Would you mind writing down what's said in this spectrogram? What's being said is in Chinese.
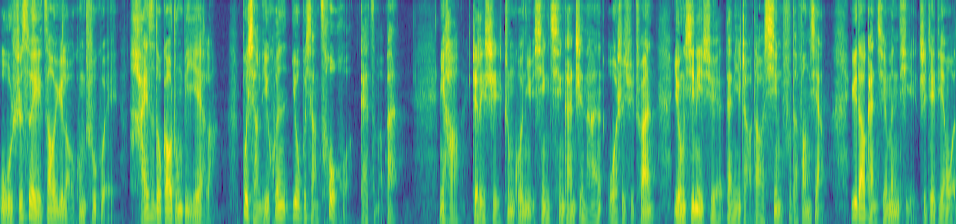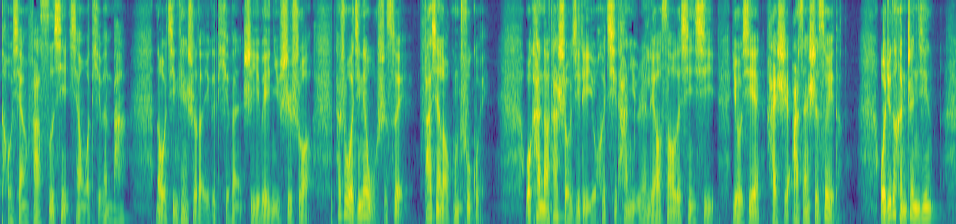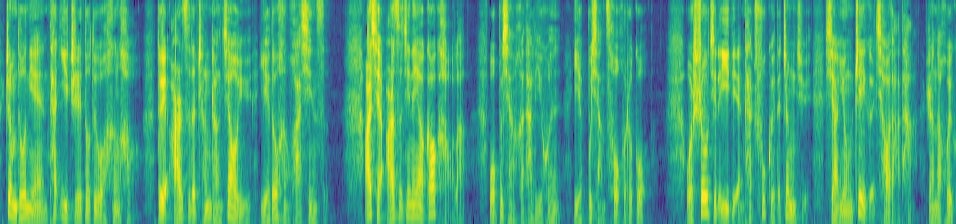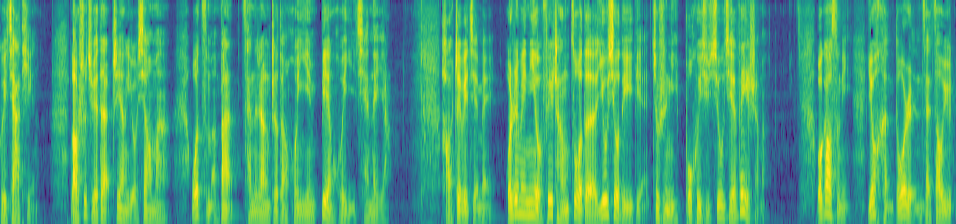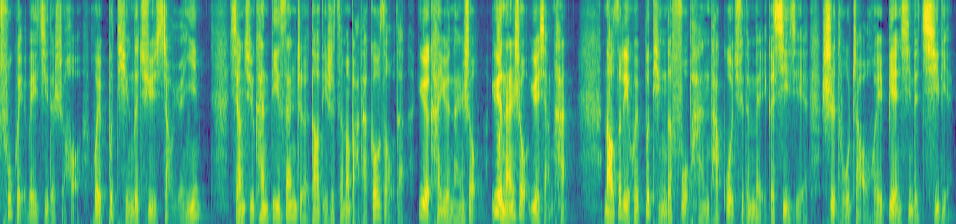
五十岁遭遇老公出轨，孩子都高中毕业了，不想离婚又不想凑合，该怎么办？你好，这里是中国女性情感指南，我是许川，用心理学带你找到幸福的方向。遇到感情问题，直接点我头像发私信向我提问吧。那我今天收到一个提问，是一位女士说，她说我今年五十岁，发现老公出轨，我看到他手机里有和其他女人聊骚的信息，有些还是二三十岁的。我觉得很震惊，这么多年他一直都对我很好，对儿子的成长教育也都很花心思，而且儿子今年要高考了，我不想和他离婚，也不想凑合着过。我收集了一点他出轨的证据，想用这个敲打他，让他回归家庭。老师觉得这样有效吗？我怎么办才能让这段婚姻变回以前那样？好，这位姐妹，我认为你有非常做的优秀的一点，就是你不会去纠结为什么。我告诉你，有很多人在遭遇出轨危机的时候，会不停的去找原因，想去看第三者到底是怎么把他勾走的，越看越难受，越难受越想看，脑子里会不停的复盘他过去的每个细节，试图找回变心的起点，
